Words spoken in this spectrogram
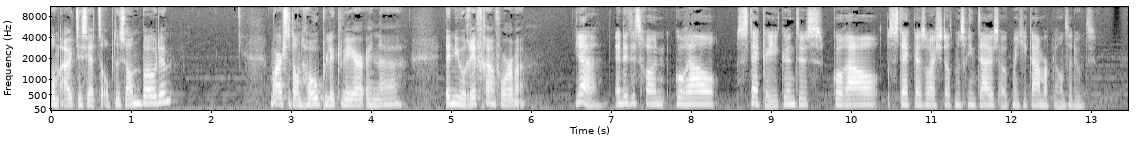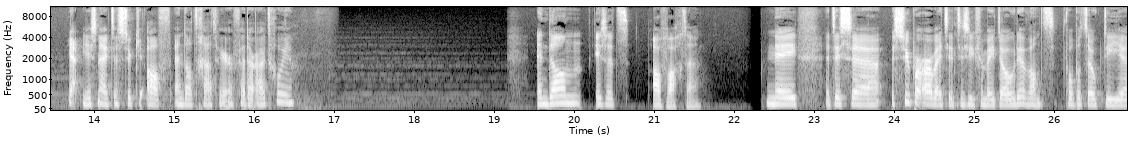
om uit te zetten op de zandbodem. Waar ze dan hopelijk weer een, uh, een nieuw rif gaan vormen. Ja, en dit is gewoon koraal stekken. Je kunt dus koraal stekken zoals je dat misschien thuis ook met je kamerplanten doet. Ja, je snijdt een stukje af en dat gaat weer verder uitgroeien. En dan is het afwachten. Nee, het is uh, een super arbeidsintensieve methode. Want bijvoorbeeld ook die, uh,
